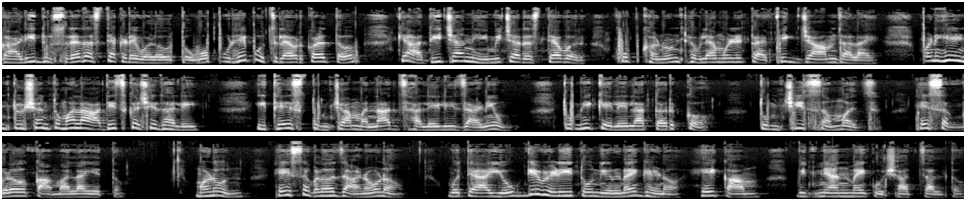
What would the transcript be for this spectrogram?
गाडी दुसऱ्या रस्त्याकडे वळवतो व पुढे पोचल्यावर कळतं की आधीच्या नेहमीच्या रस्त्यावर खूप खणून ठेवल्यामुळे ट्रॅफिक जाम झालाय. पण ही इंट्युशन तुम्हाला आधीच कशी झाली? इथेच तुमच्या मनात झालेली जाणीव तुम्ही केलेला तर्क तुमची समज हे सगळं कामाला येतं. म्हणून हे सगळं जाणवणं व त्या योग्य वेळी तो निर्णय घेणं हे काम विज्ञानमय कोशात चालतं.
